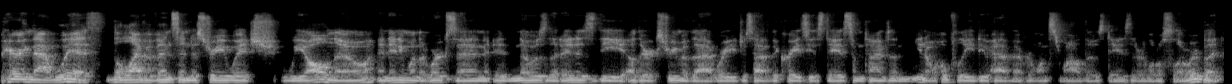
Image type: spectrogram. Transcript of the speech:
pairing that with the live events industry, which we all know, and anyone that works in it knows that it is the other extreme of that, where you just have the craziest days sometimes. And, you know, hopefully you do have every once in a while those days that are a little slower, but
